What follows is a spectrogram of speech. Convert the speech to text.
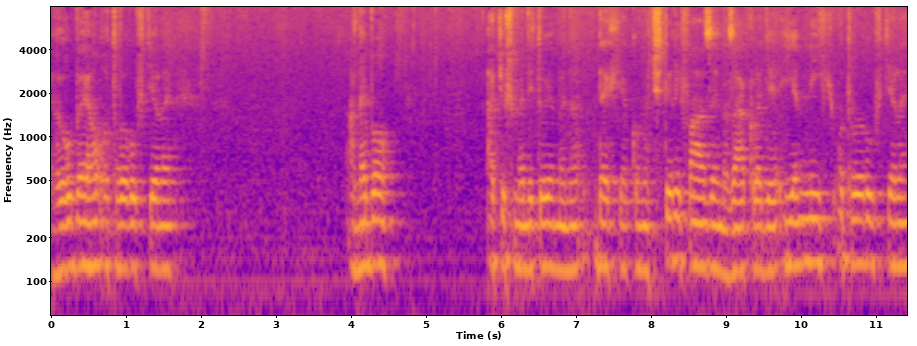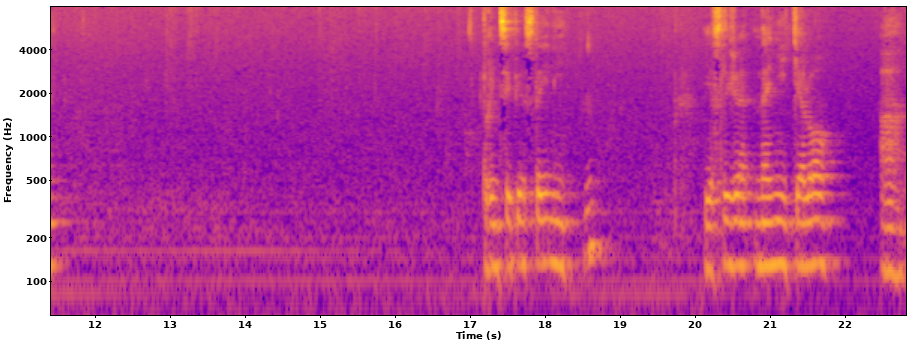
hrubého otvoru v těle, a nebo ať už meditujeme na dech jako na čtyři fáze na základě jemných otvorů v těle, princip je stejný. Hm? Jestliže není tělo a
